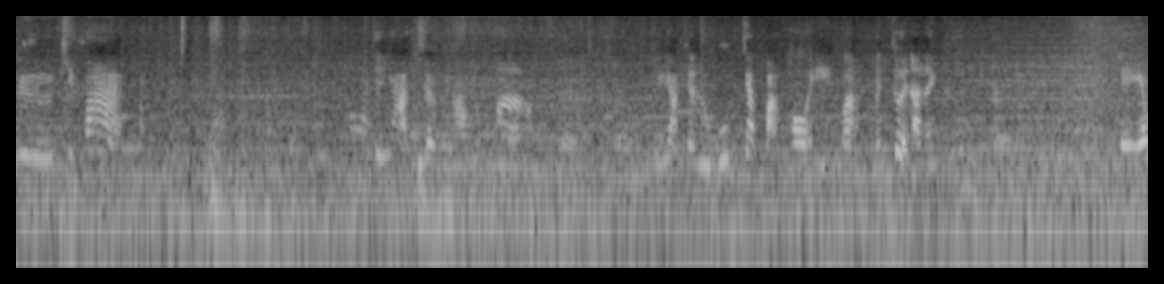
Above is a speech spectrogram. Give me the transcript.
คือคิดว่าพ่อจะอยากเจอเราหรือเปล่า หรืออยากจะรู้จากปากพ่อเองว่ามันเกิดอะไรขึ้น แล้ว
